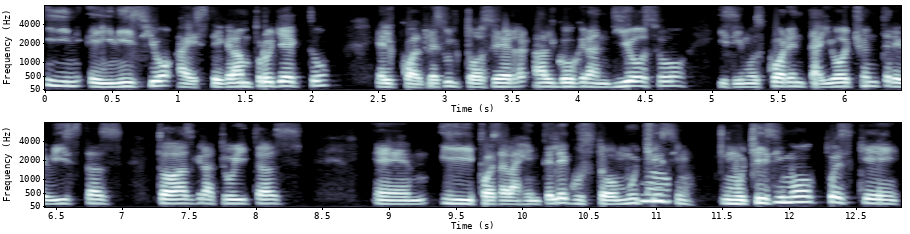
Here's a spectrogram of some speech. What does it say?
e inicio a este gran proyecto, el cual resultó ser algo grandioso. Hicimos 48 entrevistas, todas gratuitas, Em, y pues a la gente le gustó muchísimo, muchísimo pues que,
